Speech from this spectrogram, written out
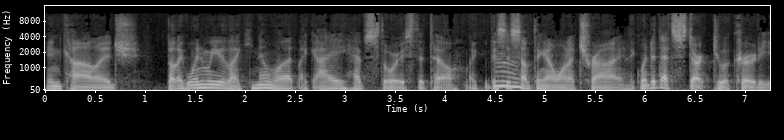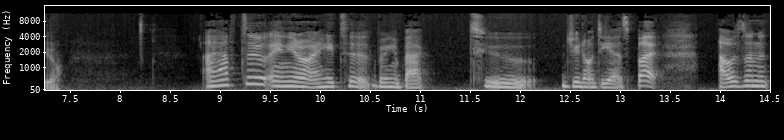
in college. But like, when were you like, you know what? Like, I have stories to tell. Like, this Mm. is something I want to try. Like, when did that start to occur to you? I have to, and you know, I hate to bring it back to Junot Diaz, but I was on a,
